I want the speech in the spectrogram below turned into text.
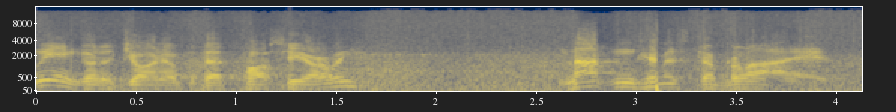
We ain't gonna join up with that posse, are we? Not until Mr. Blyth.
